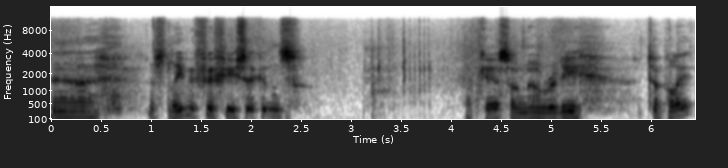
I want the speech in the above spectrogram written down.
Uh, just leave it for a few seconds. Okay, so I'm now ready to pull it.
